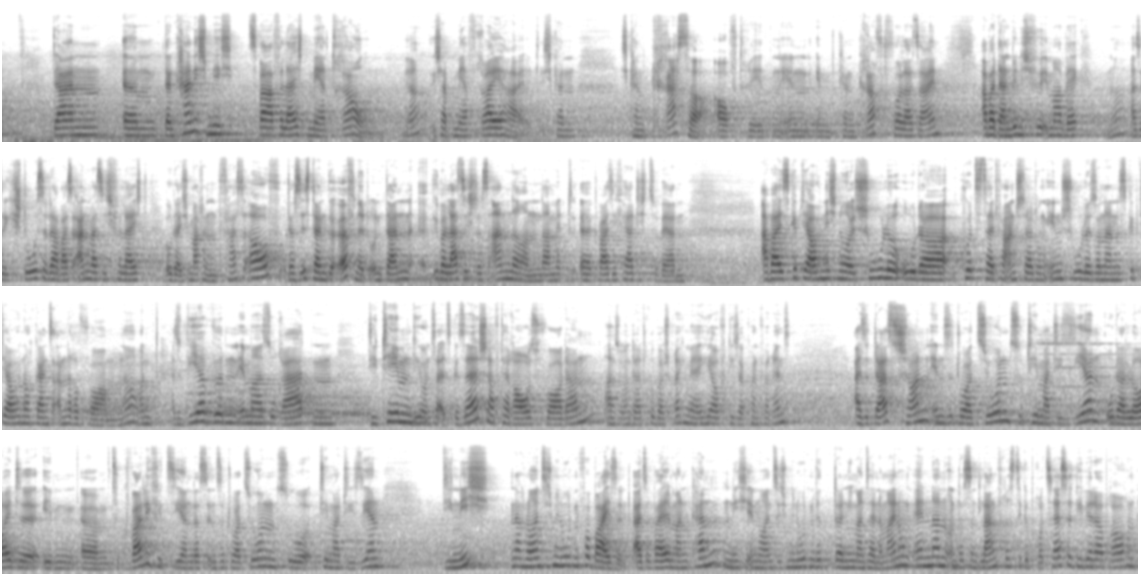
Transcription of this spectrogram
dann, ähm, dann kann ich mich zwar vielleicht mehr trauen. Ja? Ich habe mehr Freiheit. Ich kann, ich kann krasser auftreten, in, in, kann kraftvoller sein, aber dann bin ich für immer weg. Ne? Also ich stoße da was an, was ich vielleicht, oder ich mache ein Fass auf, das ist dann geöffnet und dann überlasse ich das anderen, damit äh, quasi fertig zu werden. Aber es gibt ja auch nicht nur Schule oder Kurzzeitveranstaltungen in Schule, sondern es gibt ja auch noch ganz andere Formen. Ne? Und also wir würden immer so raten, die Themen, die uns als Gesellschaft herausfordern, also und darüber sprechen wir ja hier auf dieser Konferenz, also das schon in Situationen zu thematisieren oder Leute eben ähm, zu qualifizieren, das in Situationen zu thematisieren, die nicht nach 90 Minuten vorbei sind. Also weil man kann nicht in 90 Minuten, wird da niemand seine Meinung ändern und das sind langfristige Prozesse, die wir da brauchen.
